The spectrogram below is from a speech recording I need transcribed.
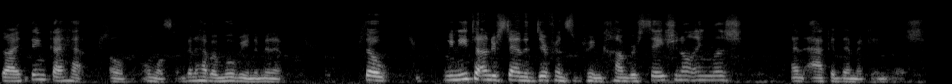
So I think I have, oh, almost, I'm gonna have a movie in a minute. So we need to understand the difference between conversational English and academic English.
